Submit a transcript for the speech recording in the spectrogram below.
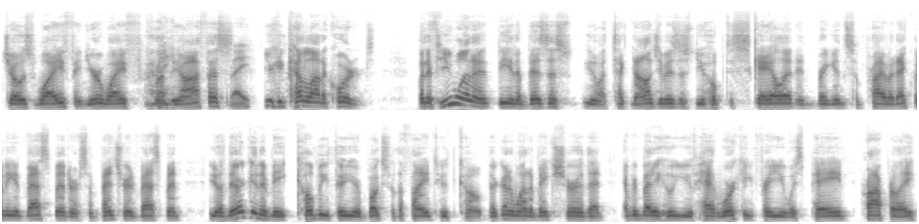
Joe's wife and your wife right. run the office, right. you can cut a lot of corners. But if you want to be in a business, you know, a technology business, you hope to scale it and bring in some private equity investment or some venture investment, you know, they're going to be combing through your books with a fine tooth comb. They're going to want to make sure that everybody who you've had working for you was paid properly,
